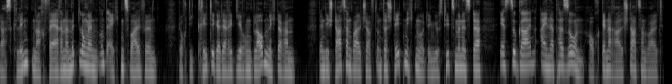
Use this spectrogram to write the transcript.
Das klingt nach fairen Ermittlungen und echten Zweifeln. Doch die Kritiker der Regierung glauben nicht daran. Denn die Staatsanwaltschaft untersteht nicht nur dem Justizminister, er ist sogar in einer Person auch Generalstaatsanwalt.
